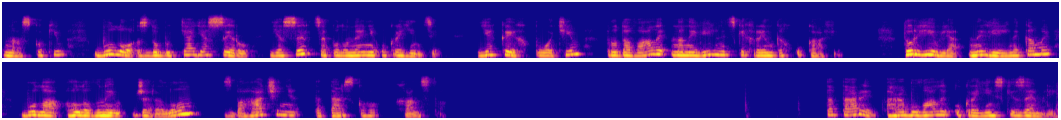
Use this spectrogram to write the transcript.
наскоків було здобуття ясиру Ясир це полонені українці, яких потім продавали на невільницьких ринках у Кафі. Торгівля невільниками була головним джерелом збагачення татарського ханства. Татари грабували українські землі,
